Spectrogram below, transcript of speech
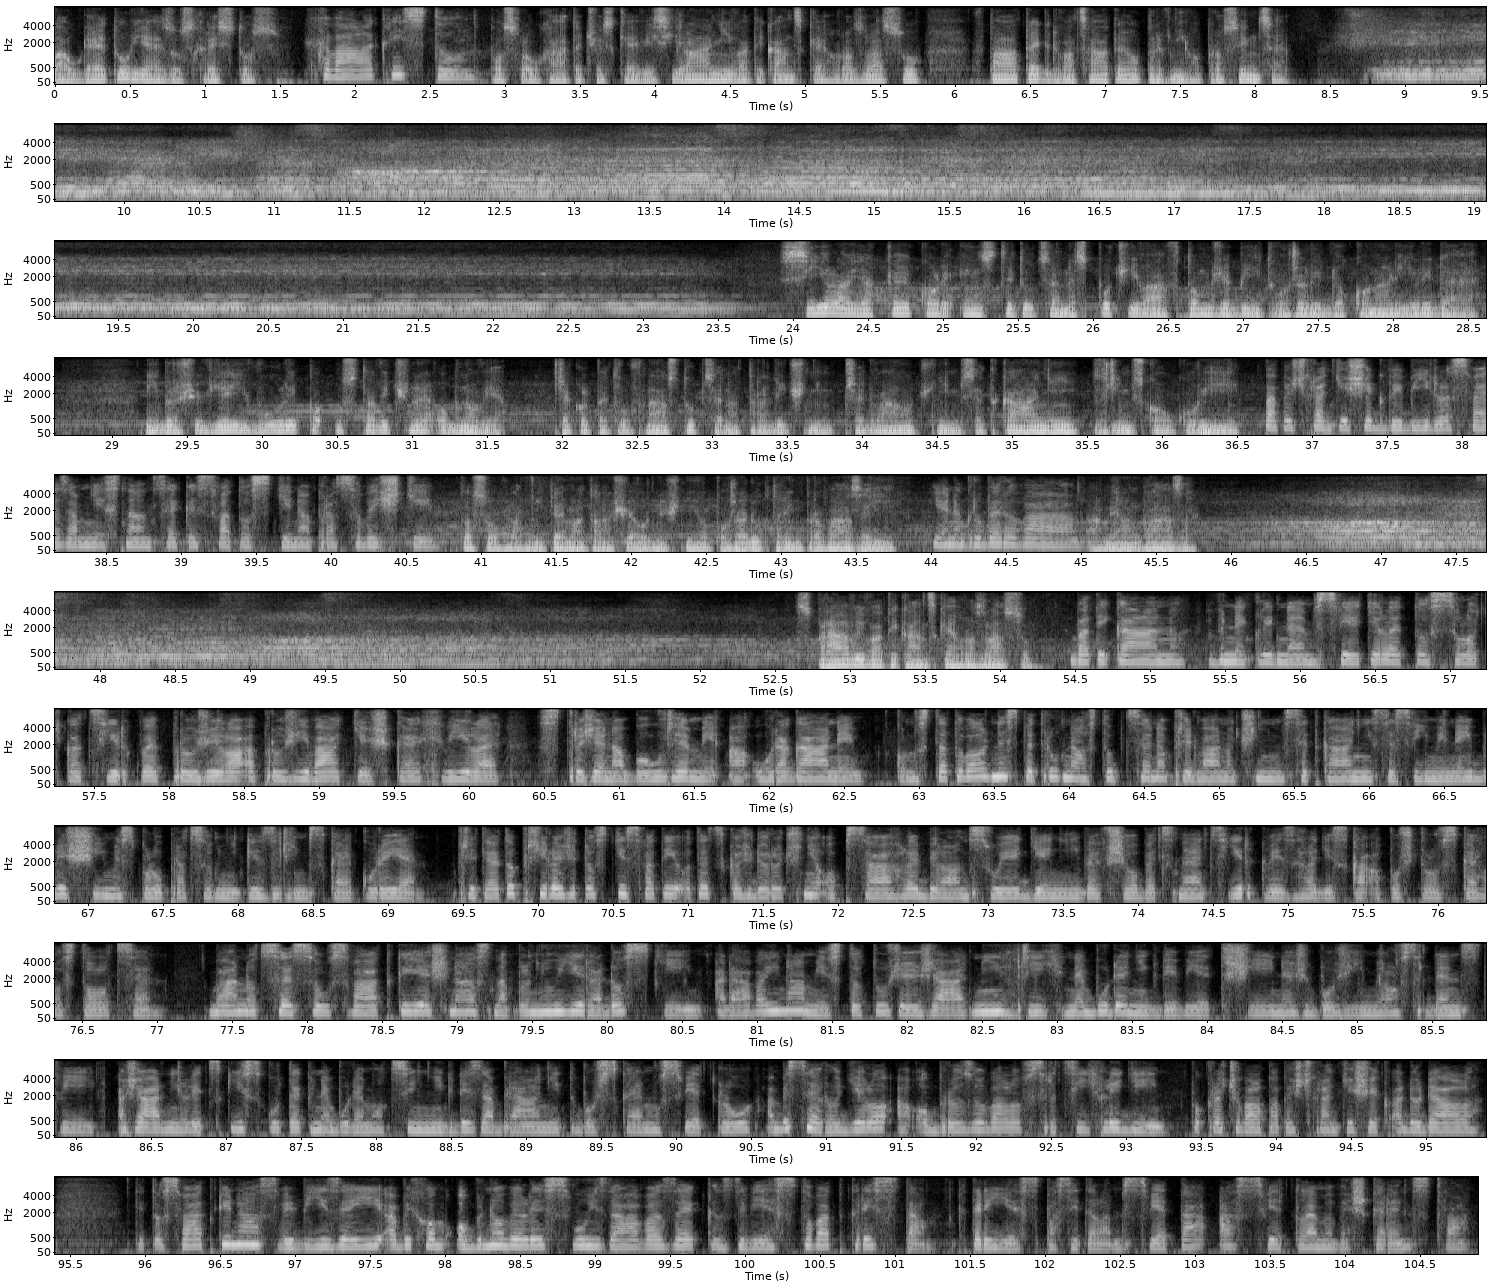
Laudetur Jezus Christus. Chvála Kristu. Posloucháte české vysílání Vatikánského rozhlasu v pátek 21. prosince. Síla jakékoliv instituce nespočívá v tom, že by ji tvořili dokonalí lidé, nýbrž v její vůli po ustavičné obnově, řekl Petrův nástupce na tradičním předvánočním setkání s římskou kurií. Papež František vybídl své zaměstnance ke svatosti na pracovišti. To jsou hlavní témata našeho dnešního pořadu, kterým provázejí Jana Gruberová a Milan Glázer. Zprávy vatikánského rozhlasu. Vatikán. V neklidném světě letos loďka církve prožila a prožívá těžké chvíle, stržena bouřemi a uragány. Konstatoval dnes Petrův nástupce na předvánočním setkání se svými nejbližšími spolupracovníky z římské kurie. Při této příležitosti svatý otec každoročně obsáhle bilancuje dění ve všeobecné církvi z hlediska apoštolského stolce. Vánoce jsou svátky, jež nás naplňují radostí a dávají nám jistotu, že žádný hřích nebude nikdy větší než boží milosrdenství a žádný lidský skutek nebude moci nikdy zabránit božskému světlu, aby se rodilo a obrozovalo v srdcích lidí. Pokračoval papež František a dodal, Tyto svátky nás vybízejí, abychom obnovili svůj závazek zvěstovat Krista, který je spasitelem světa a světlem veškerenstva.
